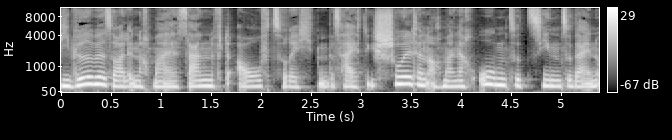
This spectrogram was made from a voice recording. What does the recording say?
die Wirbelsäule nochmal sanft aufzurichten. Das heißt, die Schultern auch mal nach oben zu ziehen zu deinen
